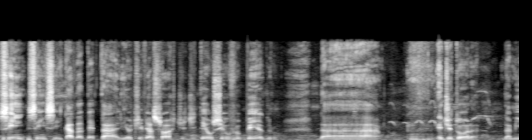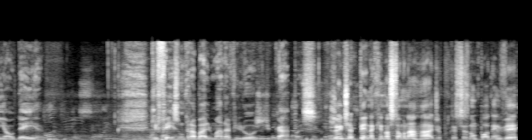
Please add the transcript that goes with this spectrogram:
Sim, sim, sim. Cada detalhe. Eu tive a sorte de ter o Silvio Pedro, da hum, editora da minha aldeia, que fez um trabalho maravilhoso de capas. Gente, é pena que nós estamos na rádio porque vocês não podem ver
